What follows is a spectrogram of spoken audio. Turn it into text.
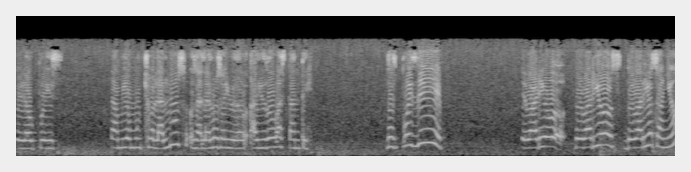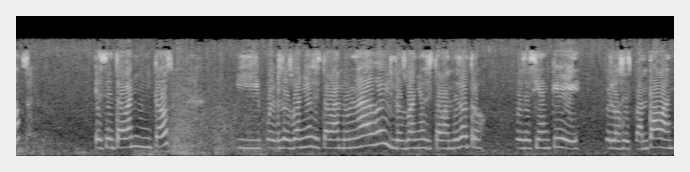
pero pues cambió mucho la luz, o sea, la luz ayudó, ayudó bastante. Después de, de varios, de varios, de varios años, se entraban niñitos y pues los baños estaban de un lado y los baños estaban del otro. Pues decían que, que los espantaban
